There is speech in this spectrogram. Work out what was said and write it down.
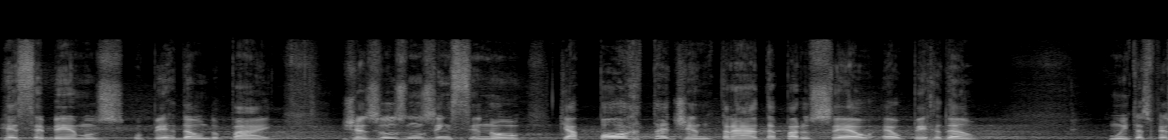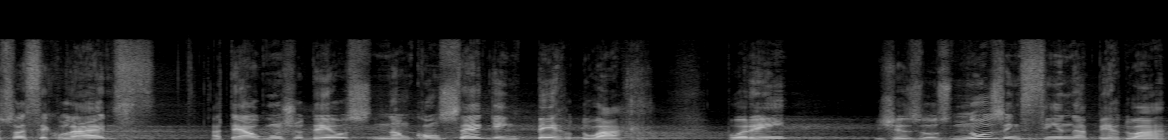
recebemos o perdão do Pai. Jesus nos ensinou que a porta de entrada para o céu é o perdão. Muitas pessoas seculares até alguns judeus não conseguem perdoar, porém, Jesus nos ensina a perdoar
